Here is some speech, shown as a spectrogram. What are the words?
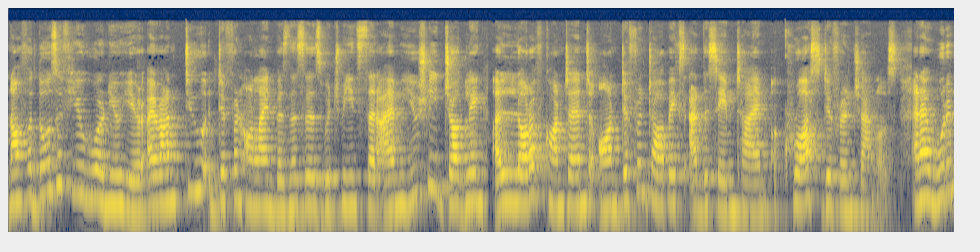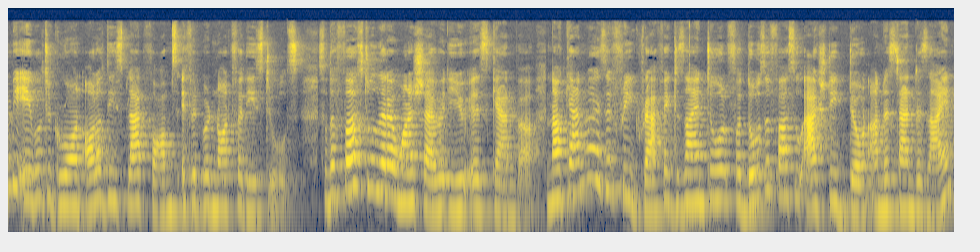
Now, for those of you who are new here, I run two different online businesses, which means that I'm usually juggling a lot of content on different topics at the same time across different channels. And I wouldn't be able to grow on all of these platforms if it were not for these tools. So, the first tool that I want to share with you is Canva. Now, Canva is a free graphic design tool for those of us who actually don't understand design,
